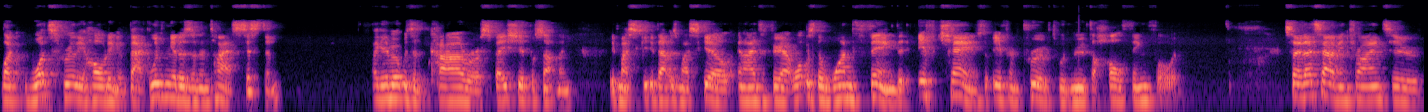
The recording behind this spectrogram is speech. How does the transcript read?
like, what's really holding it back? Looking at it as an entire system, like if it was a car or a spaceship or something, if my if that was my skill, and I had to figure out what was the one thing that, if changed if improved, would move the whole thing forward. So that's how I've been trying to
